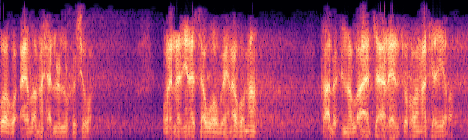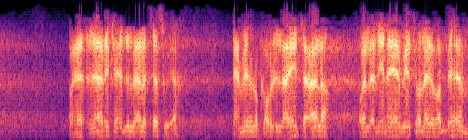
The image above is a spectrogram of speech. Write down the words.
وهو أيضا محل الخشوع والذين سووا بينهما قالوا إن الله تعالى يذكرهما كثيرا. وذلك يدل على التسوية. يعني مثل قول الله تعالى والذين يبيتون لربهم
